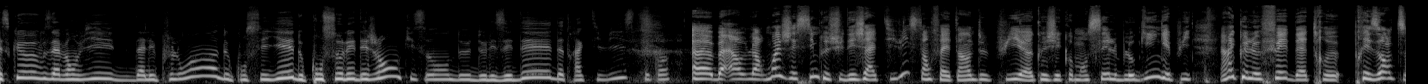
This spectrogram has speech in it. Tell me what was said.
Est-ce que vous avez envie d'aller plus loin, de conseiller, de consoler des gens qui sont, de, les aider, d'être activiste quoi? Euh, bah, alors moi j'estime que je suis déjà activiste en fait hein, depuis euh, que j'ai commencé le blogging. Et puis rien que le fait d'être présente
